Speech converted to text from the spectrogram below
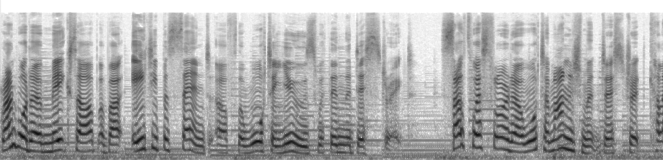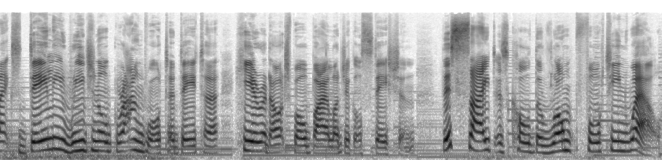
Groundwater makes up about 80% of the water used within the district. Southwest Florida Water Management District collects daily regional groundwater data here at Archbold Biological Station. This site is called the Romp 14 well,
